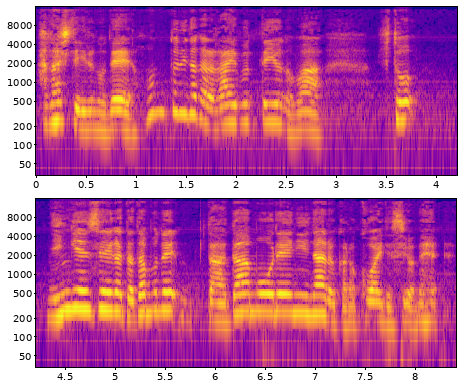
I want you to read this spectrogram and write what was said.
話しているので、本当にだからライブっていうのは、人、人間性がダダ漏れ、ダダ漏れになるから怖いですよね。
